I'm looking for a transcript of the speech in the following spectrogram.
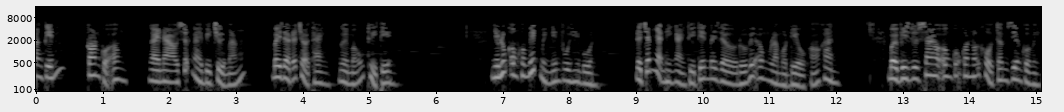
Thằng Tiến, con của ông, ngày nào suốt ngày bị chửi mắng, bây giờ đã trở thành người mẫu Thủy Tiên. Nhiều lúc ông không biết mình nên vui hay buồn. Để chấp nhận hình ảnh Thủy Tiên bây giờ đối với ông là một điều khó khăn. Bởi vì dù sao ông cũng có nỗi khổ tâm riêng của mình.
